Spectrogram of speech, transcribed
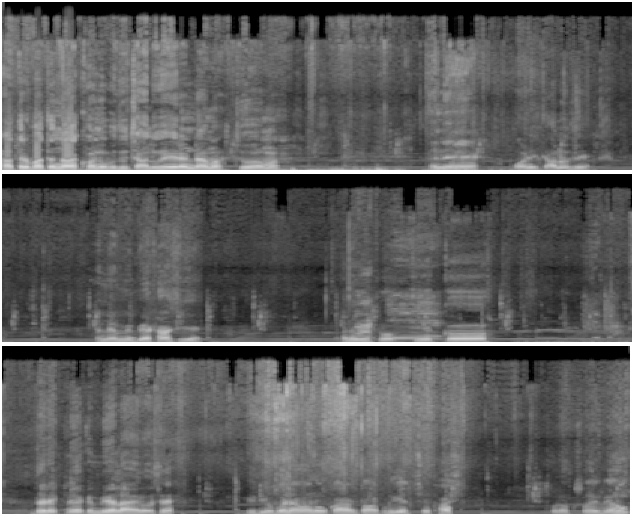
ખાતર બાતર નાખવાનું બધું ચાલુ છે એરંડામાં, જોવામાં. અને પાણી ચાલુ છે. અને અમે બેઠા છીએ. અને મિત્રો, એક, દરેકને એક મેલ આવેલો છે. વીડિયો બનાવવાનું કારણ તો આપણું એ જ છે ખાસ. થોડોક સોય બેહું.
